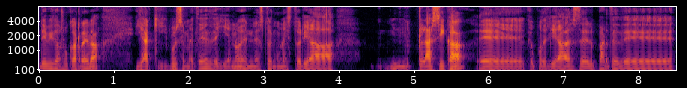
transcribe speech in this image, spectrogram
debido a su carrera, y aquí pues se mete de lleno en esto, en una historia mm, clásica, eh, que podría ser parte de...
